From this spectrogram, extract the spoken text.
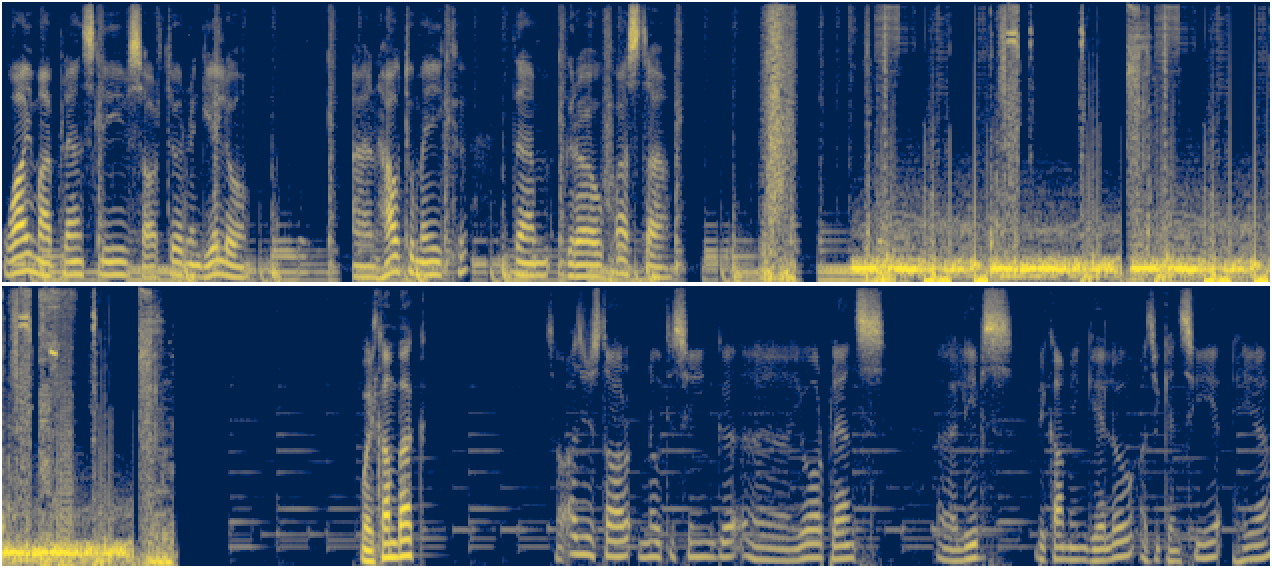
why my plant's leaves are turning yellow and how to make them grow faster. Welcome back. So as you start noticing uh, your plants uh, leaves becoming yellow as you can see here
